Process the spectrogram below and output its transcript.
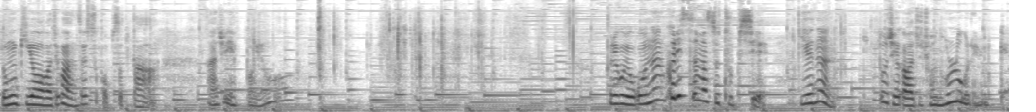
너무 귀여워가지고 안 살 수가 없었다. 아주 예뻐요. 그리고 요거는 크리스마스 둡실. 얘는 또 제가 아주 좋아하는 홀로그램 이렇게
